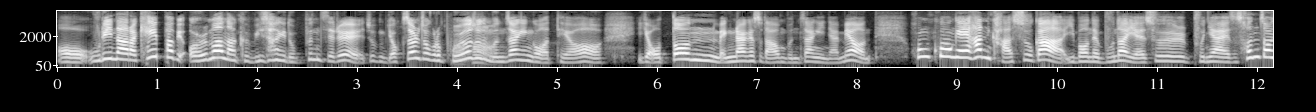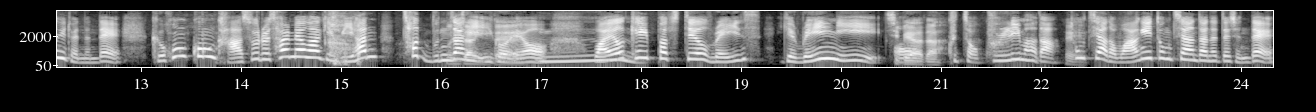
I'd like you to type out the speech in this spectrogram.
어, 우리나라 케이팝이 얼마나 그 위상이 높은지를 좀 역설적으로 보여주는 아하. 문장인 것 같아요. 이게 어떤 맥락에서 나온 문장이냐면 홍콩의 한 가수가 이번에 문화예술 분야에서 선정이 됐는데 그 홍콩 가수를 설명하기 위한 첫 문장이 문장인데. 이거예요. 음. While K-pop still reigns 이게 reign이 지배하다. 어, 그쵸 군림하다 네. 통치하다 왕이 통치한다는 뜻인데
